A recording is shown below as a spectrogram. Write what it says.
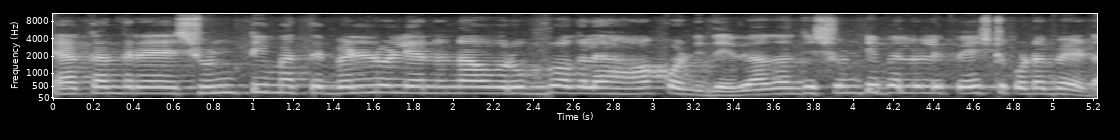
ಯಾಕಂದರೆ ಶುಂಠಿ ಮತ್ತು ಬೆಳ್ಳುಳ್ಳಿಯನ್ನು ನಾವು ರುಬ್ಬುವಾಗಲೇ ಹಾಕ್ಕೊಂಡಿದ್ದೇವೆ ಹಾಗಾಗಿ ಶುಂಠಿ, ಬೆಳ್ಳುಳ್ಳಿ ಪೇಸ್ಟ್ ಕೂಡ ಬೇಡ.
